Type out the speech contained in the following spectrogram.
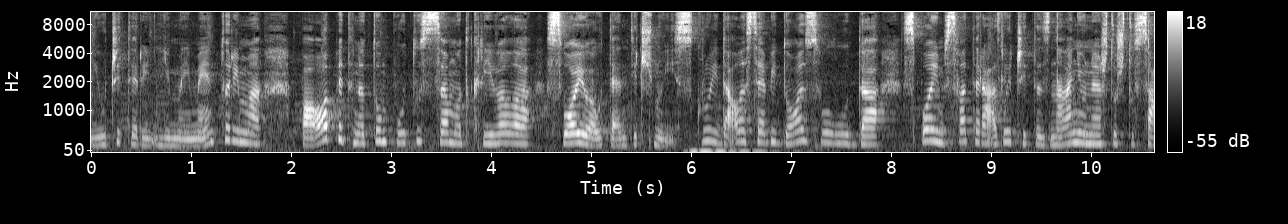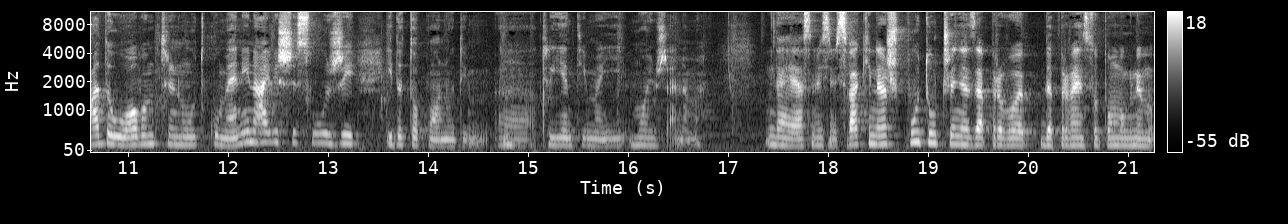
i učiteljima i mentorima, pa opet na tom putu sam otkrivala svoju autentičnu iskru i dala sebi dozvolu da spojim sva ta različita znanja u nešto što sada u ovom trenutku meni najviše služi i da to ponudim mm. uh, klijentima i mojim ženama. Da, jasno, mislim, svaki naš put učenja zapravo je da prvenstvo pomognemo,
